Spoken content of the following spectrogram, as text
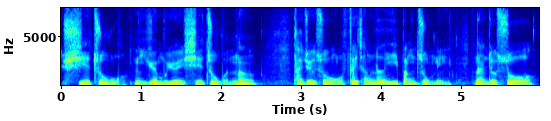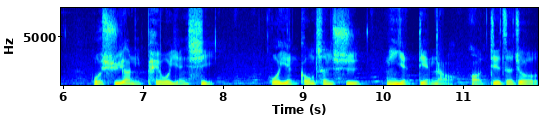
协助我，你愿不愿意协助我呢？他就会说：“我非常乐意帮助你。”那你就说：“我需要你陪我演戏，我演工程师，你演电脑哦。接着就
